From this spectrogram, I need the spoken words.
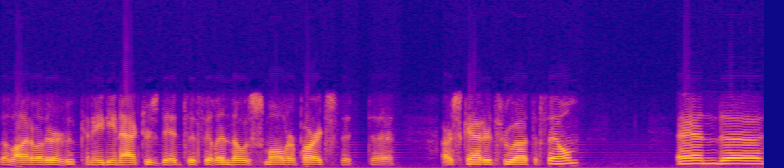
a lot of other Canadian actors did, to fill in those smaller parts that uh, are scattered throughout the film. And uh,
